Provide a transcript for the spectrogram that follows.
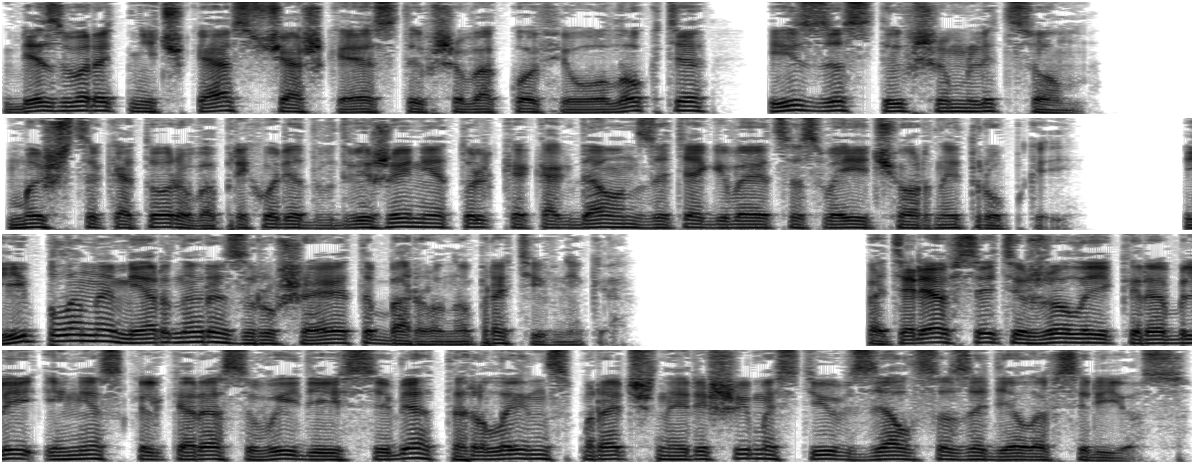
без воротничка, с чашкой остывшего кофе у локтя и с застывшим лицом, мышцы которого приходят в движение только когда он затягивается своей черной трубкой и планомерно разрушает оборону противника. Потеряв все тяжелые корабли и несколько раз выйдя из себя, Терлейн с мрачной решимостью взялся за дело всерьез.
